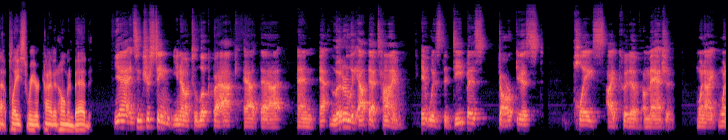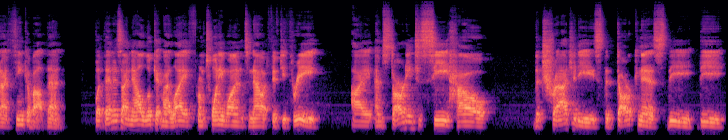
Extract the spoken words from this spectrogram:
that place where you're kind of at home in bed. Yeah, it's interesting, you know, to look back at that and at, literally at that time, it was the deepest darkest place I could have imagined when I when I think about then. But then as I now look at my life from 21 to now at 53, I am starting to see how the tragedies, the darkness, the the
